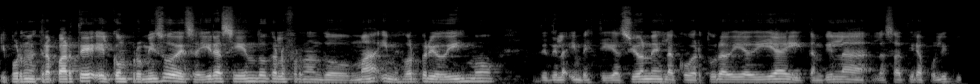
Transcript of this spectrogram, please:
Y por nuestra parte, el compromiso de seguir haciendo, Carlos Fernando, más y mejor periodismo desde las investigaciones, la cobertura día a día y también la, la sátira política.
